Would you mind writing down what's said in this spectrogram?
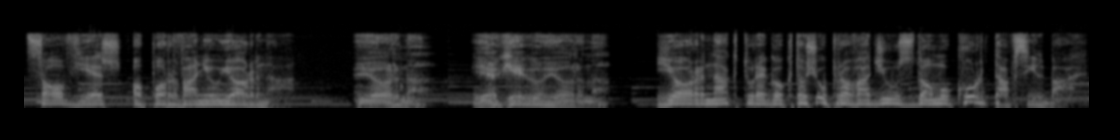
Co wiesz o porwaniu Jorna? Jorna. Jakiego Jorna? Jorna, którego ktoś uprowadził z domu Kurta w Silbach.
